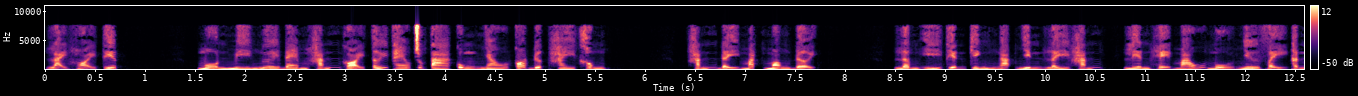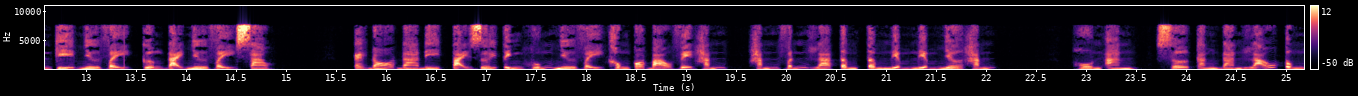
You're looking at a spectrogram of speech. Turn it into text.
lại hỏi tiếp. Môn mi ngươi đem hắn gọi tới theo chúng ta cùng nhau có được hay không? Hắn đầy mắt mong đợi. Lâm Ý Thiển kinh ngạc nhìn lấy hắn, liên hệ máu mủ như vậy, thần kỳ như vậy, cường đại như vậy sao? Cái đó đa đi tại dưới tình huống như vậy không có bảo vệ hắn, hắn vẫn là tâm tâm niệm niệm nhớ hắn hôn an, sở căng đan lão ông.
